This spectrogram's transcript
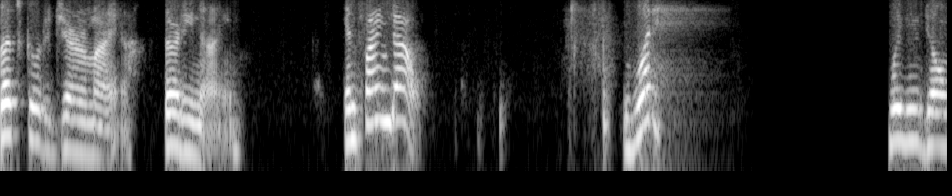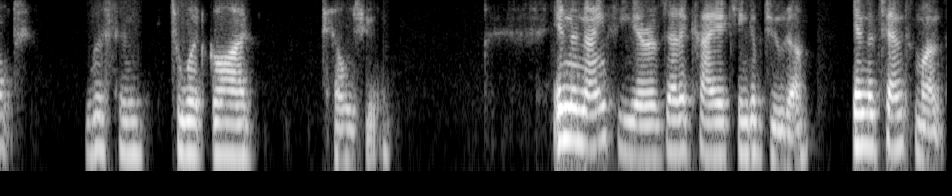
Let's go to Jeremiah 39 and find out what when you don't listen to what God tells you. In the ninth year of Zedekiah king of Judah, in the tenth month,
